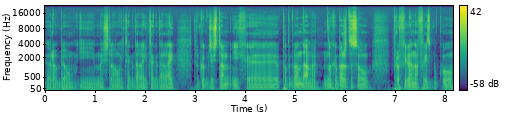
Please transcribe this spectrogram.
robią i myślą i tak dalej, i tak dalej, tylko gdzieś tam ich yy, podglądamy. No chyba, że to są profile na Facebooku,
